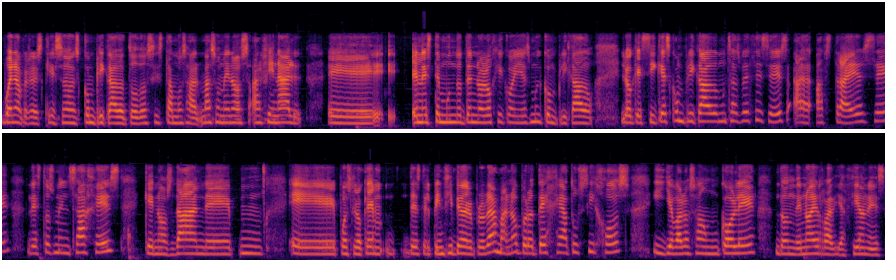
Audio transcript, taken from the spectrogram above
Bueno, pero es que eso es complicado. Todos estamos más o menos al final eh, en este mundo tecnológico y es muy complicado. Lo que sí que es complicado muchas veces es abstraerse de estos mensajes que nos dan de, mm, eh, pues lo que desde el principio del programa, ¿no? Protege a tus hijos y llévalos a un cole donde no hay radiaciones.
